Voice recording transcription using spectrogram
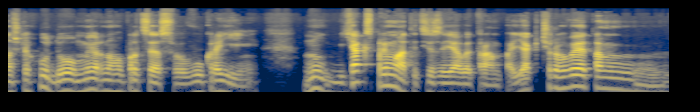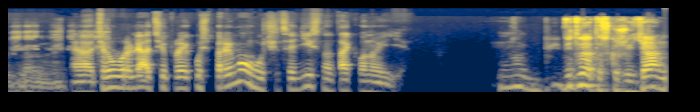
на шляху до мирного процесу в Україні. Ну як сприймати ці заяви Трампа? Як чергове там е, чергову реляцію про якусь перемогу, чи це дійсно так воно і є? Ну відверто скажу, я,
